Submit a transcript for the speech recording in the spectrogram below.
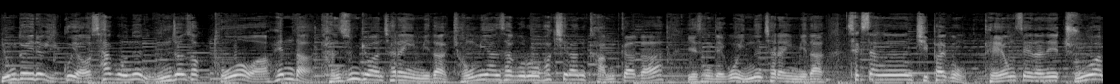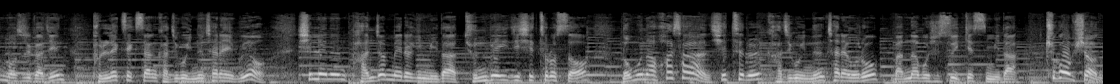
용도 이력 있고요. 사고는 운전석 도어와 휀다 단순 교환 차량입니다. 경미한 사고로 확실한 감가가 예상되고 있는 차량입니다. 색상은 G80 대형 세단의 중후한 멋을 가진 블랙 색상 가지고 있는 차량이고요. 실내는 반전 매력입니다. 듄 베이지 시트로서 너무나 화사한 시트를 가지고 있는 차량으로 만나보실 수 있겠습니다. 추가 옵션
